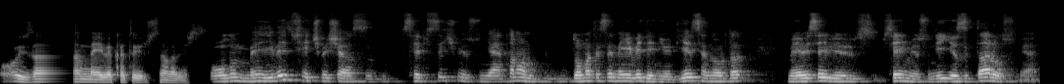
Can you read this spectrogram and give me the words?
O yüzden meyve kategorisine alabiliriz. Oğlum meyve seçme şansı. Sebze seçmiyorsun. Yani tamam domatese meyve deniyor diye sen orada meyve sevmiyorsun diye yazıklar olsun yani.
